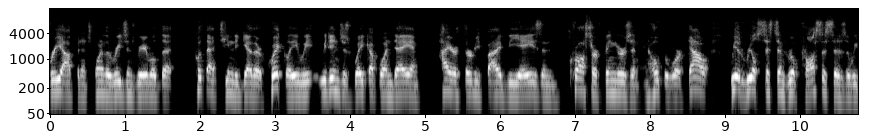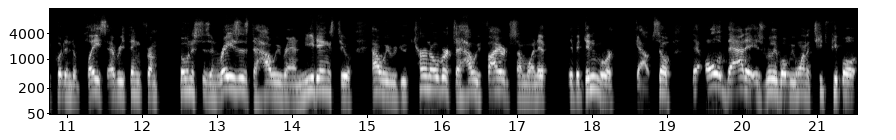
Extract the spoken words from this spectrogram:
FreeUp. And it's one of the reasons we were able to put that team together quickly. We, we didn't just wake up one day and hire 35 VAs and cross our fingers and, and hope it worked out. We had real systems, real processes that we put into place, everything from bonuses and raises to how we ran meetings to how we reduced turnover to how we fired someone if if it didn't work out. So all of that is really what we want to teach people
